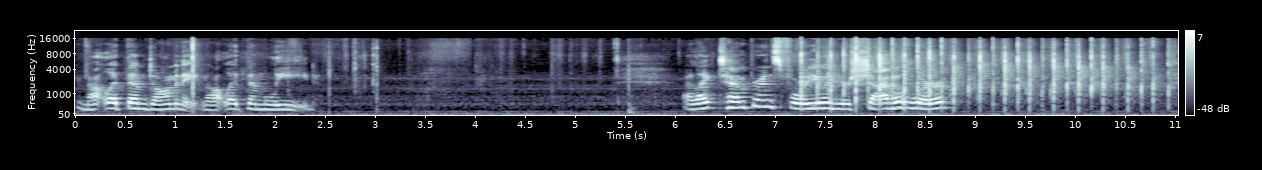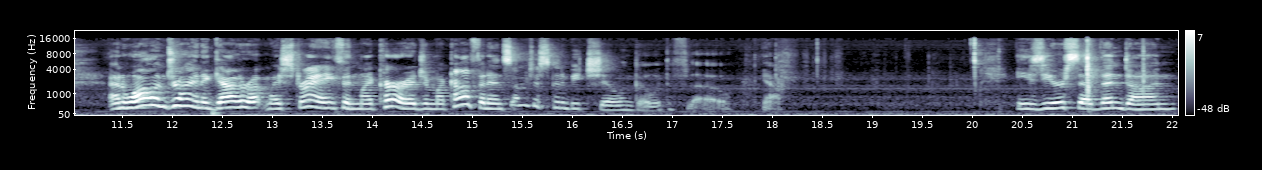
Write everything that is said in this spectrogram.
Not let them dominate, not let them lead. I like temperance for you in your shadow work. And while I'm trying to gather up my strength and my courage and my confidence, I'm just going to be chill and go with the flow. Yeah. Easier said than done.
